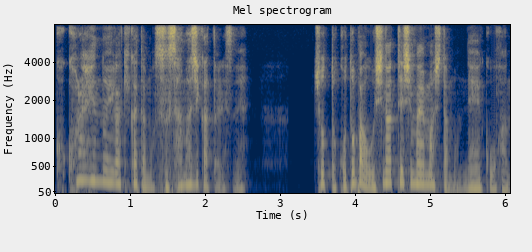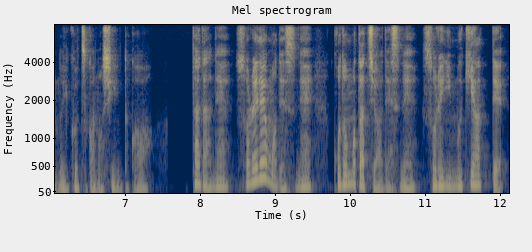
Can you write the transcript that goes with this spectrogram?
ここら辺の描き方も凄まじかったですね。ちょっと言葉を失ってしまいましたもんね、後半のいくつかのシーンとかは。ただね、それでもですね、子供たちはですね、それに向き合って、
